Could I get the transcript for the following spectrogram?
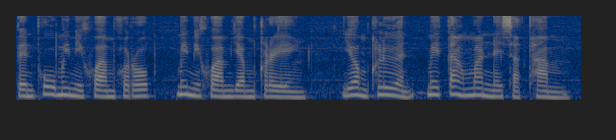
เป็นผู้ไม่มีความเคารพ ไม่มีความยำเกรง ย่อมเคลื่อนไม่ตั้งมั่นในสัตธรรม 2.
